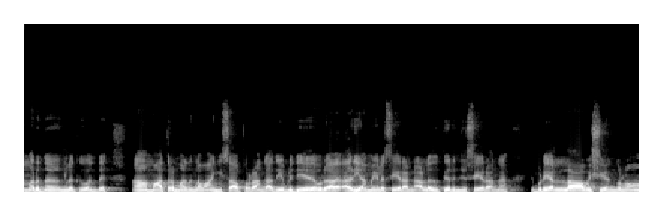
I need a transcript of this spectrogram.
மருந்தகங்களுக்கு வந்து மாத்திரை மருந்துங்களை வாங்கி சாப்பிட்றாங்க அது எப்படி ஒரு அறியாமையில் செய்கிறாங்க அல்லது தெரிஞ்சு செய்கிறாங்க இப்படி எல்லா விஷயங்களும்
